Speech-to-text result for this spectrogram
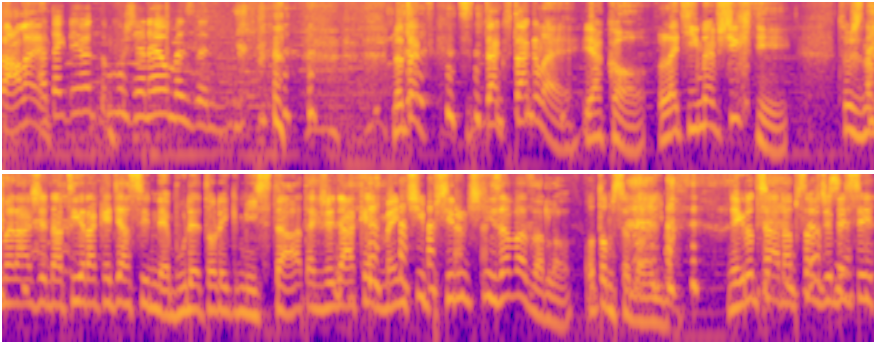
Ale- A tak dejme tomu, že neomezený. No tak, tak takhle, jako letíme všichni, což znamená, že na té raketě asi nebude tolik místa, takže nějaké menší příruční zavazadlo, o tom se bavíme. Někdo třeba napsal, že by, si,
